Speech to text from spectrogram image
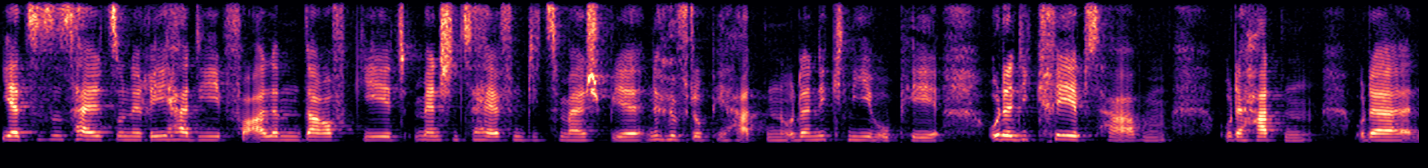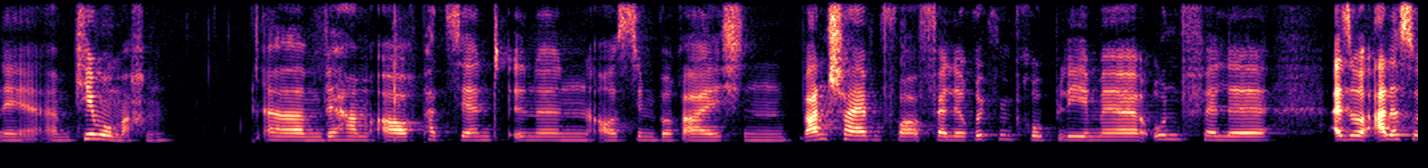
Jetzt ist es halt so eine Reha, die vor allem darauf geht, Menschen zu helfen, die zum Beispiel eine Hüft-OP hatten oder eine Knie-OP oder die Krebs haben oder hatten oder eine ähm, Chemo machen. Ähm, wir haben auch PatientInnen aus den Bereichen Bandscheibenvorfälle, Rückenprobleme, Unfälle, also alles so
